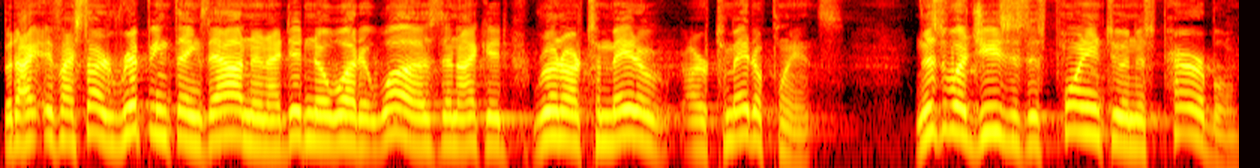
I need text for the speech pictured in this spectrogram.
But I, if I started ripping things out and I didn't know what it was, then I could ruin our tomato, our tomato plants. And this is what Jesus is pointing to in this parable.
